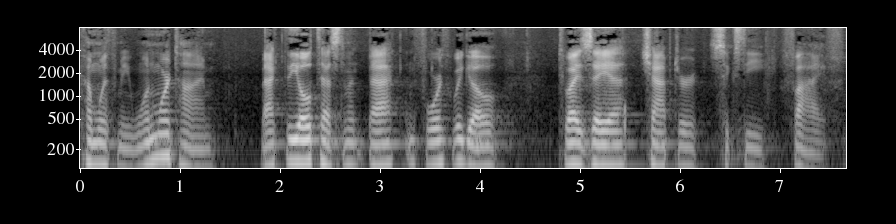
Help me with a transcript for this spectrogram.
come with me one more time, back to the Old Testament, back and forth we go to Isaiah chapter 65.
